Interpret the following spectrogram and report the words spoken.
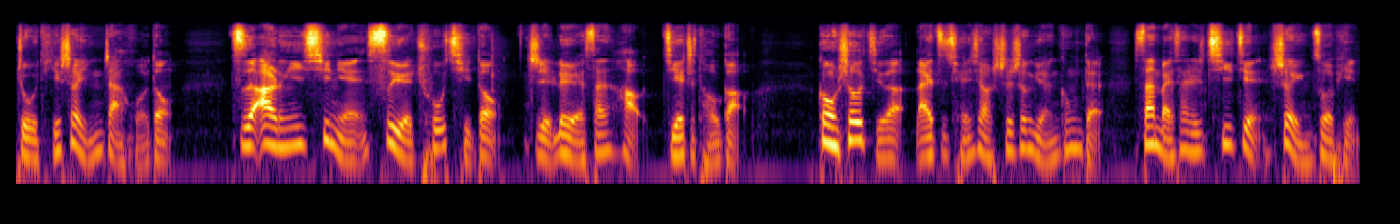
主题摄影展活动，自二零一七年四月初启动，至六月三号截止投稿，共收集了来自全校师生员工的三百三十七件摄影作品。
